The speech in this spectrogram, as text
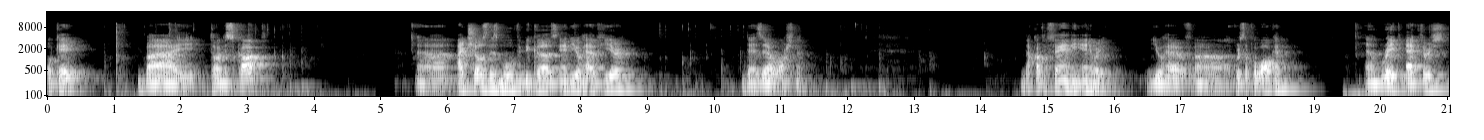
Okay, by Tony Scott. Uh, I chose this movie because, and you have here Denzel Washington, Dakota Fanning. Anyway, you have uh, Christopher Walken, and great actors.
